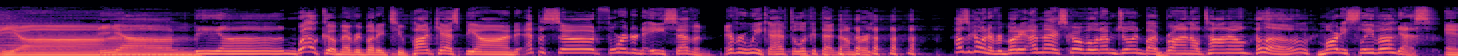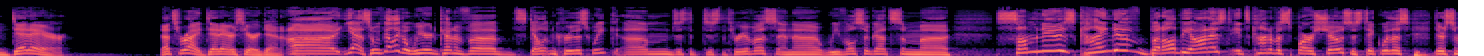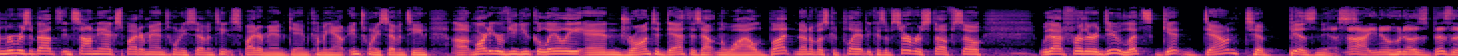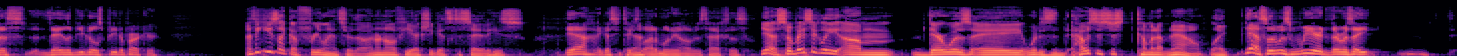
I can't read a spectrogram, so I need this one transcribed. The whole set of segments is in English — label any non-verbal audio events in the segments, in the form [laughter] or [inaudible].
Beyond. Beyond, beyond. Welcome, everybody, to Podcast Beyond, episode 487. Every week I have to look at that number. [laughs] How's it going, everybody? I'm Max Scoville, and I'm joined by Brian Altano, Hello. Marty Sliva, Yes. and Dead Air. That's right, Dead Air's here again. Uh, yeah, so we've got like a weird kind of uh, skeleton crew this week, um, just the, just the three of us, and uh, we've also got some uh, some news, kind of. But I'll be honest, it's kind of a sparse show, so stick with us. There's some rumors about Insomniac Spider-Man 2017 Spider-Man game coming out in 2017. Uh, Marty reviewed Yooka-Laylee, and Drawn to Death is out in the wild, but none of us could play it because of server stuff. So. Without further ado, let's get down to business. Ah, you know who knows business? Daily Bugle's Peter Parker. I think he's like a freelancer, though. I don't know if he actually gets to say that he's Yeah, I guess he takes a lot of money off of his taxes. Yeah, so basically, um, there was a what is it? How is this just coming up now? Like, Yeah, so it was weird. There was a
